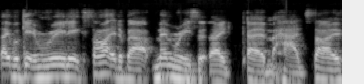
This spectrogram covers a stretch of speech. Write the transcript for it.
they were getting really excited about memories that they um, had. So,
